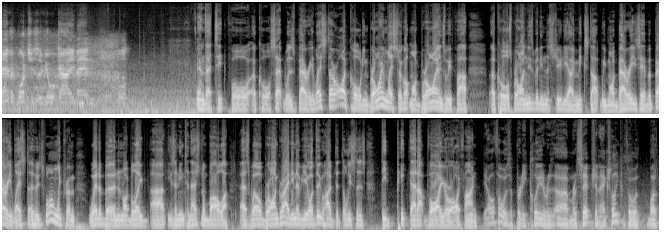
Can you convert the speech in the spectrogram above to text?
avid watchers of your game and. And that's it for, of course, that was Barrie Lester. I called him Brian Lester. I got my Brians with uh, of course, Brian Nisbet in the studio mixed up with my Barry's there, but Barrie Lester, who's formerly from Wedderburn and I believe uh, is an international bowler as well. Brian, great interview. I do hope that the listeners did pick that up via your iPhone. Yeah, I thought it was a pretty clear um, reception actually. I thought what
